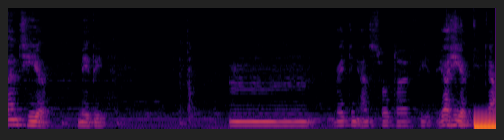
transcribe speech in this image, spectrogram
and here maybe mm, waiting I feel yeah here yeah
